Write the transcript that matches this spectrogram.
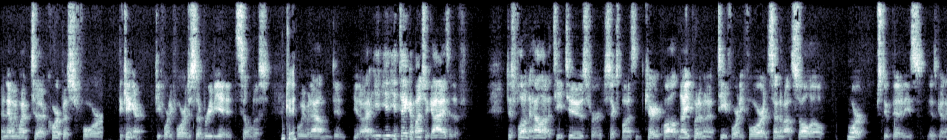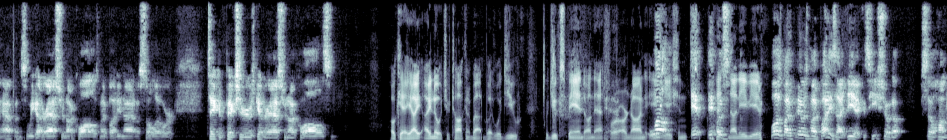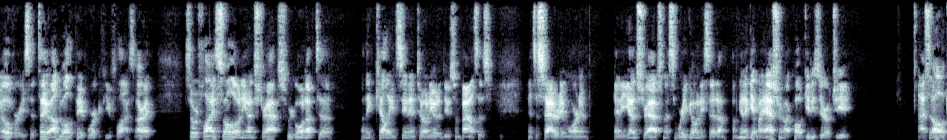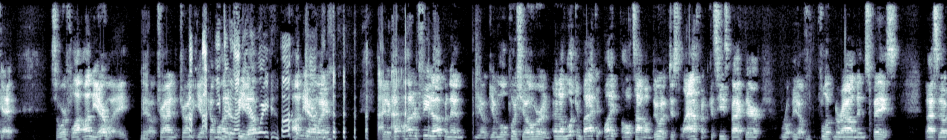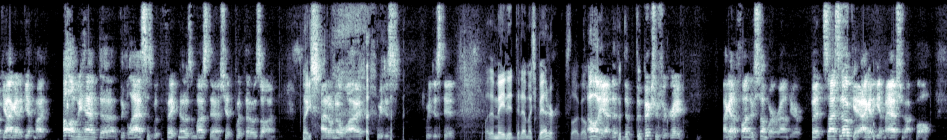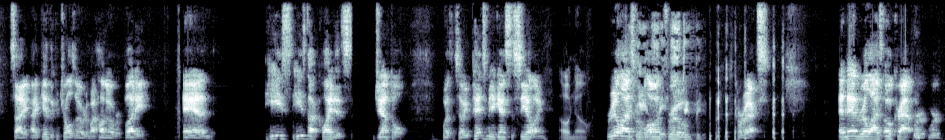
and then we went to Corpus for the King Air T44, just an abbreviated syllabus. Okay. we went out and did, you know, you, you take a bunch of guys that have just flown the hell out of T2s for six months and carrier qual. Now you put them in a T44 and send them out solo. More stupidities is going to happen. So we got our astronaut quals. My buddy and I on a solo were taking pictures, getting our astronaut quals. Okay, I, I know what you're talking about, but would you would you expand on that for our non-aviation it, it was non-aviator? Well, it was my it was my buddy's idea because he showed up so hungover. He said, "Tell you, I'll do all the paperwork if you fly." So, all right. So we're flying solo, and he unstraps. We're going up to, I think Kelly and San Antonio to do some bounces. It's a Saturday morning, and he unstraps, and I said, "Where are you going?" He said, "I'm I'm going to get my astronaut qual. Give me zero G." I said, "Oh, okay." So we're fly- on the airway, you Yeah. know, trying to trying to get a couple hundred on feet the up airway? Oh, on the God. airway, get a couple hundred feet up, and then you know give a little push over. And, and I'm looking back at Mike the whole time I'm doing it, just laughing because he's back there, you know, floating around in space. And I said, okay, I got to get my. Oh, and we had uh, the glasses with the fake nose and mustache. You had to put those on. Nice. I don't know why. we just we just did. Well, that made it that much better, Sluggo. Oh yeah, the, the, the pictures are great. I gotta find they're somewhere around here. But so I said, okay, I got to get my astronaut call. So I, I give the controls over to my hungover buddy, and he's he's not quite as gentle with. So he pins me against the ceiling. Oh no. Realize we're blowing through. Stupid. Correct. and then realize, oh crap, we're we're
